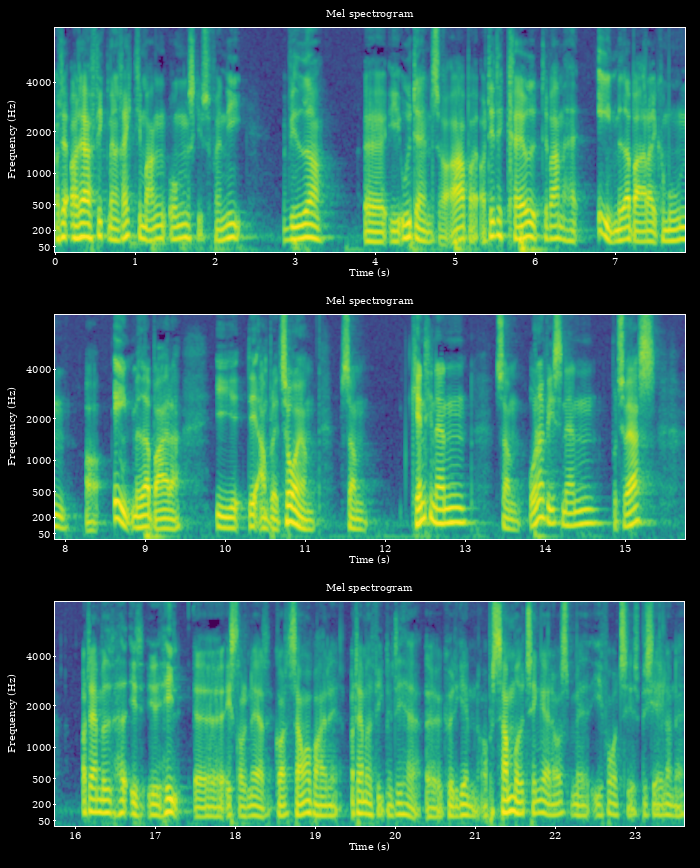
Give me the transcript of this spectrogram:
og, der, og der fik man rigtig mange unge med skizofreni videre øh, i uddannelse og arbejde. Og det, det krævede, det var, at man havde én medarbejder i kommunen, og én medarbejder i det ambulatorium, som kendte hinanden, som underviste hinanden på tværs, og dermed havde et, et helt øh, ekstraordinært godt samarbejde, og dermed fik man det her øh, kørt igennem. Og på samme måde tænker jeg det også med i forhold til specialerne,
